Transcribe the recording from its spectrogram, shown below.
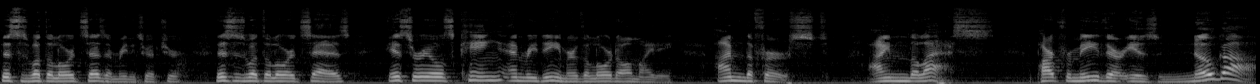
This is what the Lord says. I'm reading scripture. This is what the Lord says Israel's King and Redeemer, the Lord Almighty. I'm the first. I'm the last. Apart from me, there is no God.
